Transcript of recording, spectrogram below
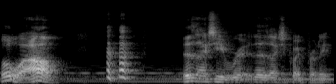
Oh wow! this is actually this is actually quite pretty.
